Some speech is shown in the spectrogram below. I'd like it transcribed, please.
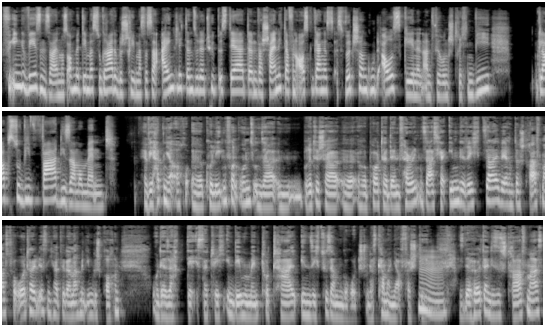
für ihn gewesen sein muss, auch mit dem, was du gerade beschrieben hast, dass er eigentlich dann so der Typ ist, der dann wahrscheinlich davon ausgegangen ist, es wird schon gut ausgehen, in Anführungsstrichen. Wie glaubst du, wie war dieser Moment? Wir hatten ja auch äh, Kollegen von uns, unser ähm, britischer äh, Reporter Dan Farrington saß ja im Gerichtssaal, während das Strafmaß verurteilt ist. Ich hatte danach mit ihm gesprochen und er sagt, der ist natürlich in dem Moment total in sich zusammengerutscht. Und das kann man ja auch verstehen. Mhm. Also der hört dann dieses Strafmaß.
